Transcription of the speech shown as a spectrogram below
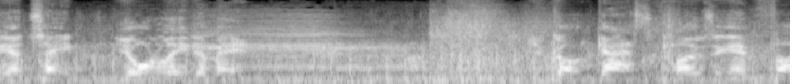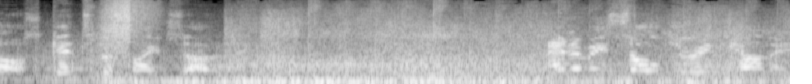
For your team. You'll lead them in. You've got gas closing in fast. Get to the safe zone. Enemy soldier incoming.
